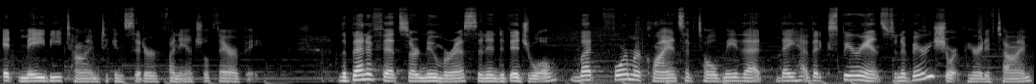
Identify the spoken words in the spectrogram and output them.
it may be time to consider financial therapy. The benefits are numerous and individual, but former clients have told me that they have experienced in a very short period of time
